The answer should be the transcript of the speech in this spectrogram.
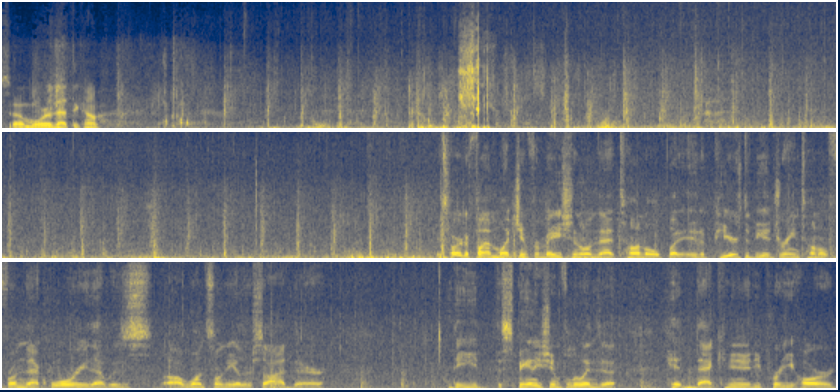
So more of that to come. It's hard to find much information on that tunnel, but it appears to be a drain tunnel from that quarry that was uh, once on the other side there. The, the Spanish influenza hit that community pretty hard,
